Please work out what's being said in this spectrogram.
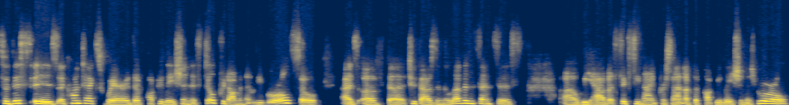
So this is a context where the population is still predominantly rural. So as of the 2011 census, uh, we have a 69% of the population is rural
